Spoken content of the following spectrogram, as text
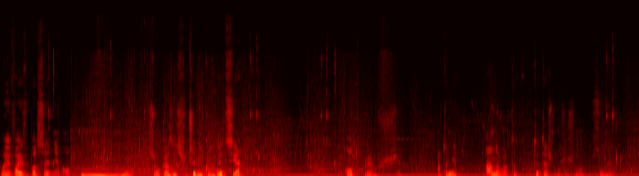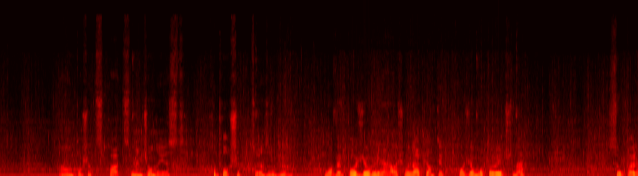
Pływaj w basenie, o. Mhm. Przy okazji ćwiczymy kondycję. Odpręż się. A to nie... A dobra, to ty też możesz, no, w sumie. A on poszedł spać, zmęczony jest. O Boże, co ja zrobiłam? Nowy poziom, Milena osiągnęła piąty poziom motoryczny. Super.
